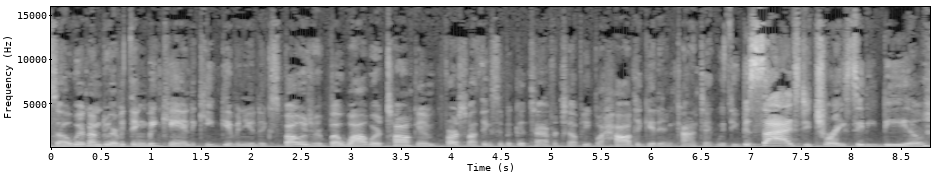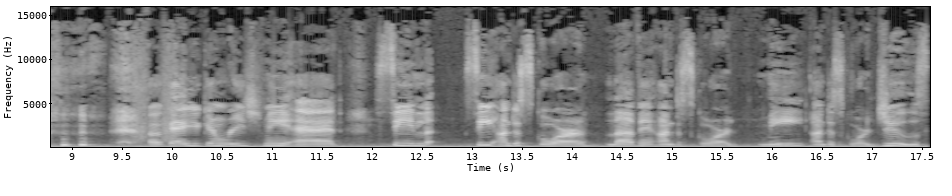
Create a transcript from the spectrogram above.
So we're going to do everything we can to keep giving you the exposure. But while we're talking, first of all, I think it's a good time for tell people how to get in contact with you besides Detroit City Deals. Okay, you can reach me at C, C underscore loving underscore me underscore juice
